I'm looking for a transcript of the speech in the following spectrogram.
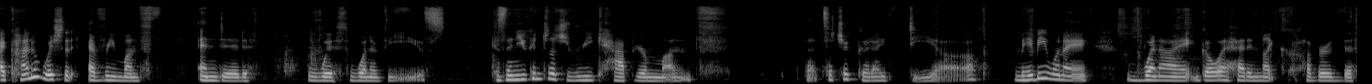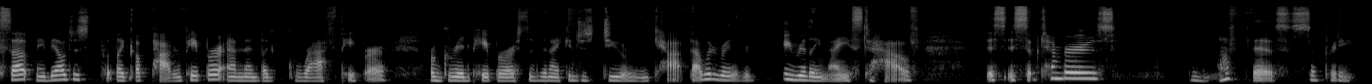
I kind of wish that every month ended with one of these because then you can just recap your month. That's such a good idea. Maybe when I when I go ahead and like cover this up, maybe I'll just put like a pattern paper and then like graph paper or grid paper so then I can just do a recap. That would really be really nice to have. This is September's. Love this. so pretty.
